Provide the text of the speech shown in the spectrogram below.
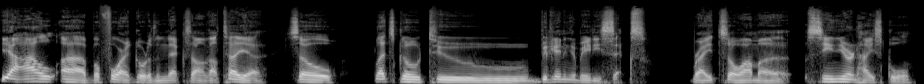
Yeah, I'll uh before I go to the next song, I'll tell you. So let's go to beginning of 86, right? So I'm a senior in high school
